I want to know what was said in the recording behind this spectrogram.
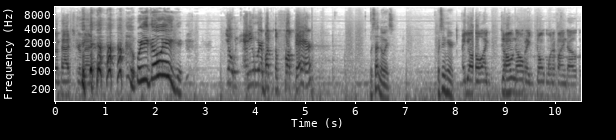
and Patrick are meant. Where are you going? Yo, anywhere but the fuck there. What's that noise? What's in here? Yo, I don't know, but I don't want to find out.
